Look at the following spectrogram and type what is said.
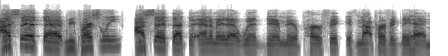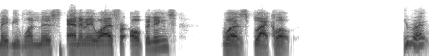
I said that me personally, I said that the anime that went damn near perfect, if not perfect, they had maybe one miss anime wise for openings was Black Clover. You're right.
